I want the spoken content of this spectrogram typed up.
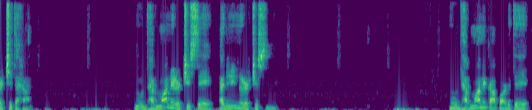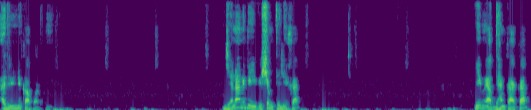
రక్షిత అని. నువ్వు ధర్మాన్ని రక్షిస్తే అది నిన్ను రక్షిస్తుంది. నువ్వు ధర్మాన్ని కాపాడితే అది నిన్ను కాపాడుతుంది. జనానికి ఈ విషయం తెలియక ఏమీ అర్థం కాక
